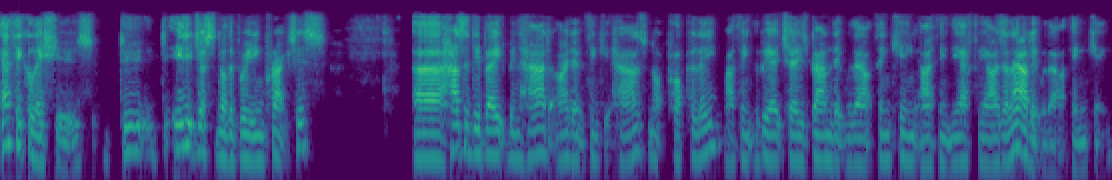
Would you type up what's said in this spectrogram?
ethical issues, do is it just another breeding practice? Uh, has a debate been had? I don't think it has, not properly. I think the BHA has banned it without thinking. I think the FEI has allowed it without thinking.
